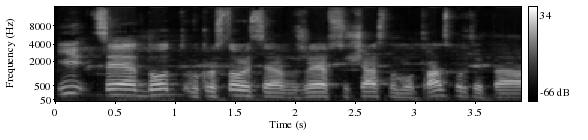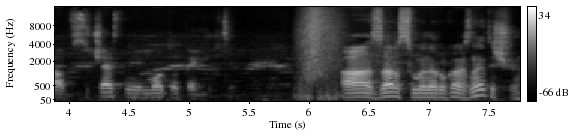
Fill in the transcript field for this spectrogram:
І це дот використовується вже в сучасному транспорті та в сучасній мототехніці. А зараз у мене в руках, знаєте що?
